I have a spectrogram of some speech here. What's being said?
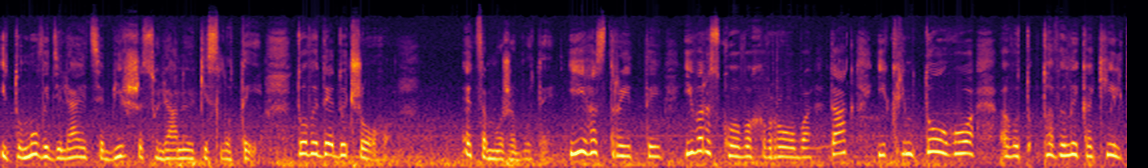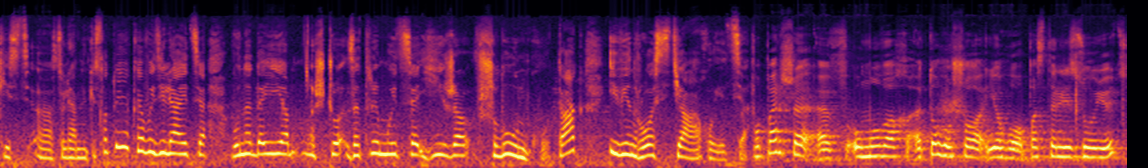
І тому виділяється більше соляної кислоти. То веде до чого? Е, Це може бути і гастрити, і виразкова хвороба, так і крім того, е, от та велика кількість е, соляної кислоти, яка виділяється, вона дає, що затримується їжа в шлунку, так і він розтягується. По-перше, е, в умовах того, що його пастеризують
